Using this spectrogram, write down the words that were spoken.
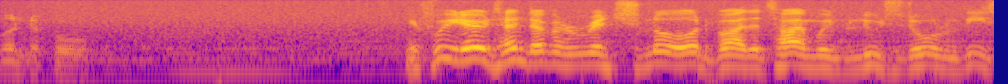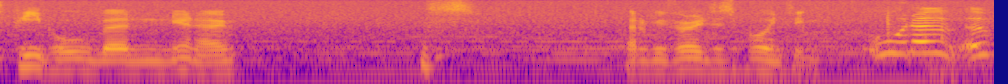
Wonderful. If we don't end up a rich lord by the time we've looted all of these people, then, you know... that'll be very disappointing. Oh, no! O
